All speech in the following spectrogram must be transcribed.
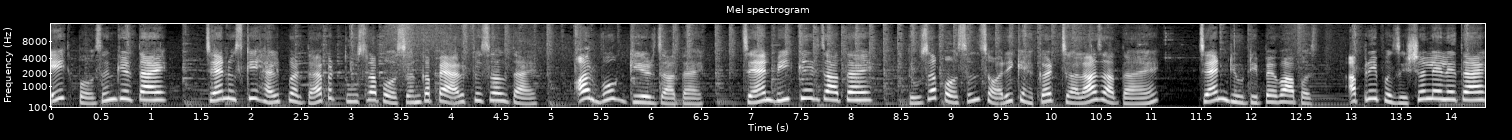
एक पर्सन गिरता है। चैन उसकी हेल्प करता है, पर दूसरा पर्सन का पैर फिसलता है और वो गिर जाता है। चैन भी गिर जाता है। दूसरा पर्सन सॉरी कहकर चला जाता है। चैन ड्यूटी पे वापस अपनी पोजीशन ले लेता है।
